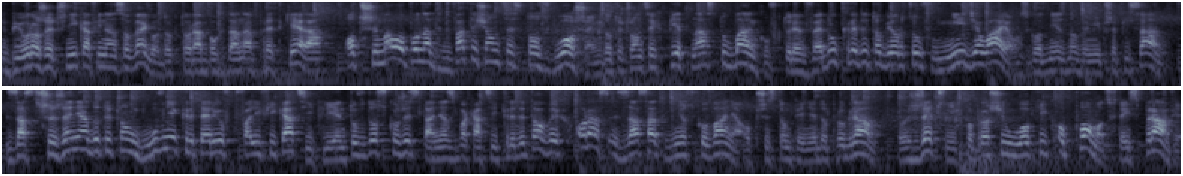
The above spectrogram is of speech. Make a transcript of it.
Biuro Rzecznika Finansowego doktora Bogdana Pretkiela otrzymało ponad 2100 zgłoszeń dotyczących 15 banków, które według kredytobiorców nie działają zgodnie z nowymi przepisami. Zastrzeżenia dotyczą głównie kryteriów kwalifikacji klientów do skorzystania z wakacji kredytowych oraz zasad wnioskowania o przystąpienie do programu. Rzecznik poprosił Łokik o pomoc w tej sprawie.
